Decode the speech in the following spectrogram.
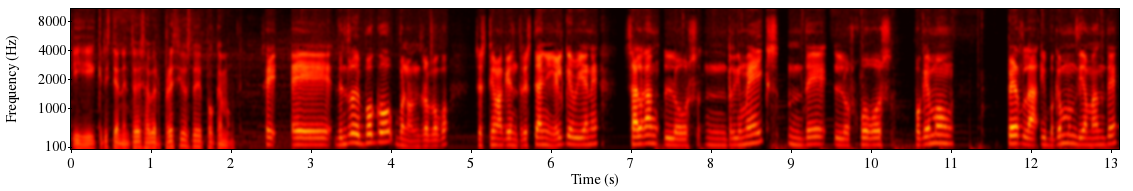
Y Cristian, entonces, a ver, precios de Pokémon. Sí, eh, dentro de poco, bueno, dentro de poco, se estima que entre este año y el que viene salgan los remakes de los juegos Pokémon Perla y Pokémon Diamante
